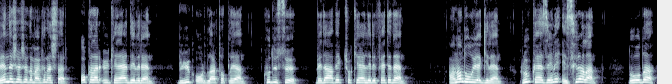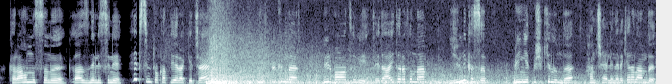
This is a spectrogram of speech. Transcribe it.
Ben de şaşırdım arkadaşlar. O kadar ülkeler deviren, büyük ordular toplayan, Kudüs'ü ve daha pek çok yerleri fetheden, Anadolu'ya giren, Rum Kayseri'ni esir alan, doğuda Karahanlısını, Gaznelisini hepsini tokatlayarak geçen bir hükümdar, bir batıni fedai tarafından 20 Kasım 1072 yılında hançerlenerek yaralandı.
